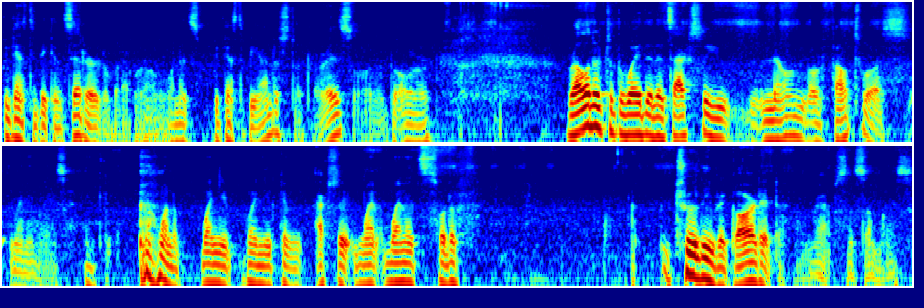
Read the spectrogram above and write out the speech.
begins to be considered or whatever, or when it begins to be understood or is, or, or relative to the way that it's actually known or felt to us in many ways. I think when when you when you can actually when when it's sort of truly regarded, perhaps in some ways,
